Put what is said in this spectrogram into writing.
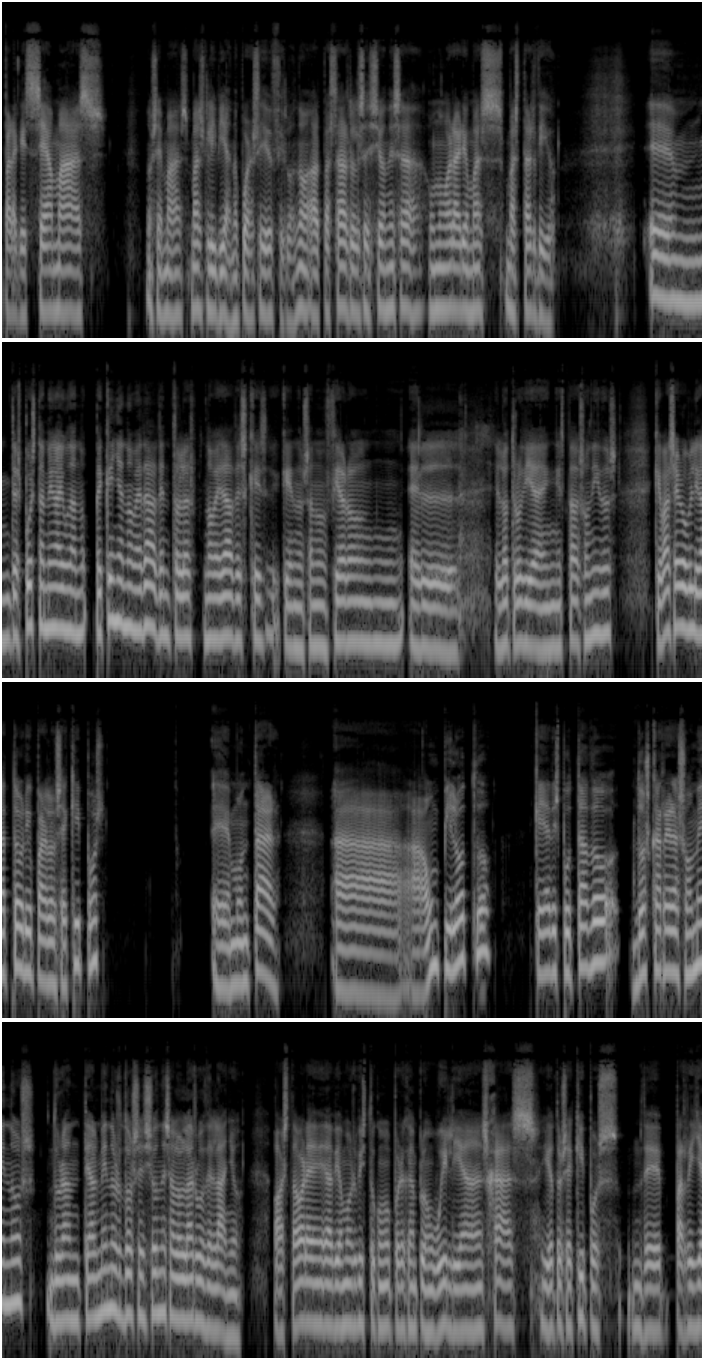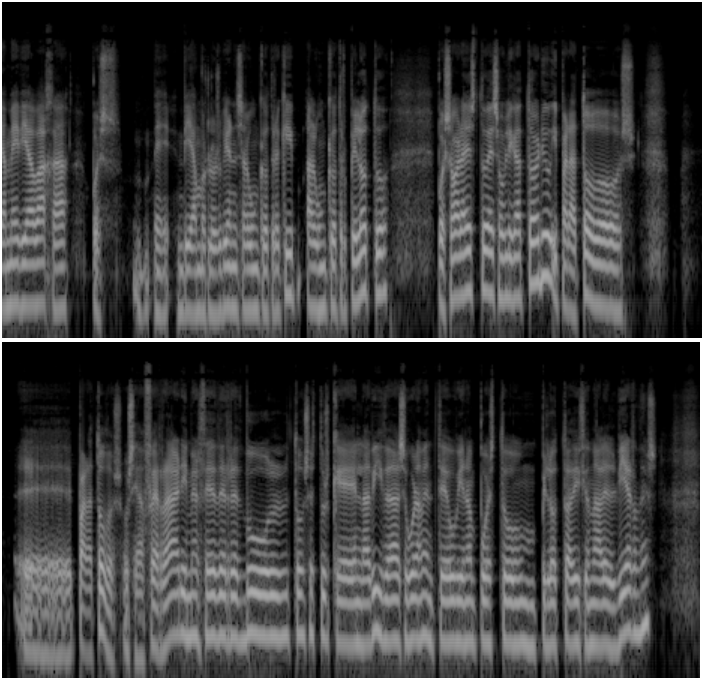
para que sea más, no sé, más, más liviano, por así decirlo, ¿no? Al pasar las sesiones a un horario más, más tardío. Em, después también hay una pequeña novedad dentro de las novedades que, que nos anunciaron el, el otro día en Estados Unidos, que va a ser obligatorio para los equipos eh, montar a, un piloto que haya disputado dos carreras o menos durante al menos dos sesiones a lo largo del año. Hasta ahora habíamos visto como por ejemplo en Williams, Haas y otros equipos de parrilla media baja, pues eh, enviamos los viernes algún que otro equipo, algún que otro piloto pues ahora esto es obligatorio y para todos, eh, para todos, o sea, Ferrari, Mercedes, Red Bull, todos estos que en la vida seguramente hubieran puesto un piloto adicional el viernes,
